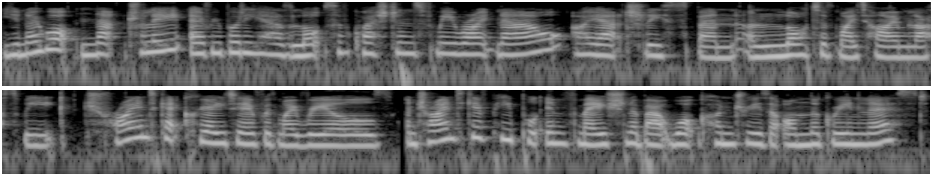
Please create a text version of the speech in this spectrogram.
you know what? Naturally, everybody has lots of questions for me right now. I actually spent a lot of my time last week trying to get creative with my reels and trying to give people information about what countries are on the green list,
